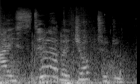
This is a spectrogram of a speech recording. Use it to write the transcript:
I still have a job to do.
